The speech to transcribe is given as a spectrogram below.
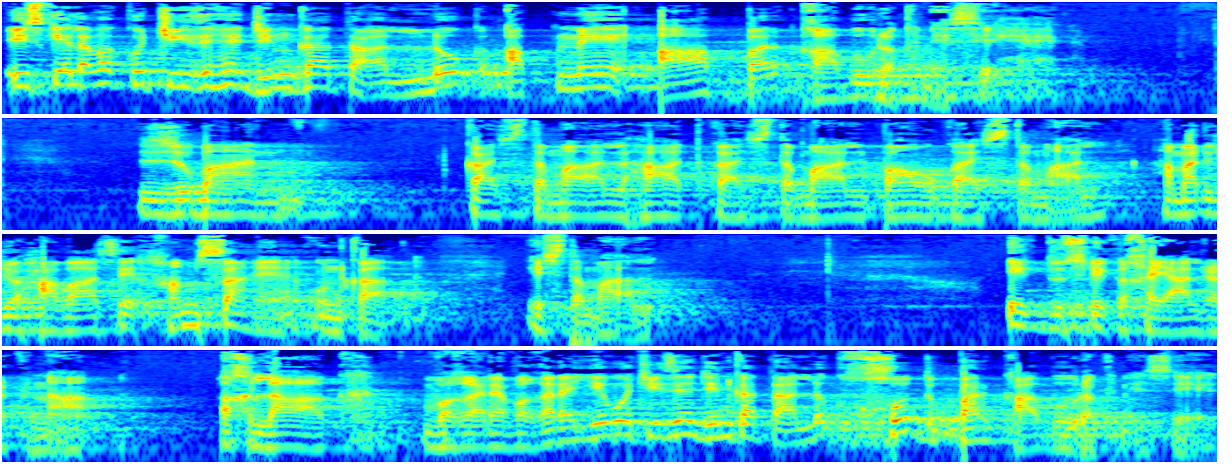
اس کے علاوہ کچھ چیزیں ہیں جن کا تعلق اپنے آپ پر قابو رکھنے سے ہے۔ زبان کا استعمال، ہاتھ کا استعمال، پاؤں کا استعمال، ہمارے جو ہوا سے خمسہ ہیں ان کا استعمال۔ ایک دوسرے کا خیال رکھنا، اخلاق وغیرہ وغیرہ، یہ وہ چیزیں جن کا تعلق خود پر قابو رکھنے سے،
